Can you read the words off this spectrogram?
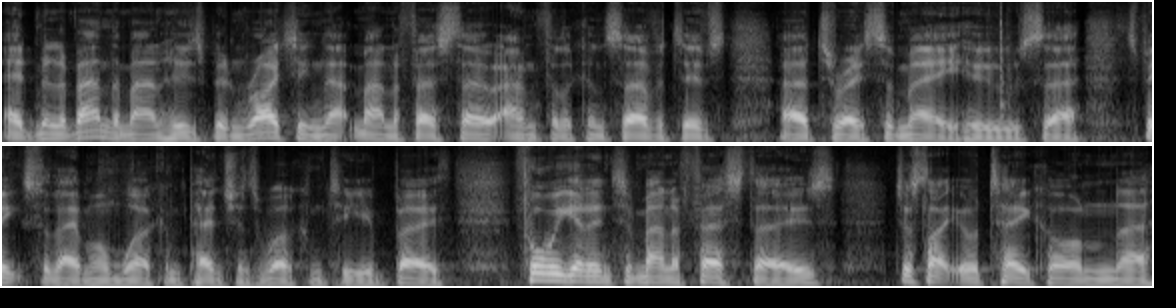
Ed Miliband, the man who's been writing that manifesto, and for the Conservatives, uh, Theresa May, who uh, speaks for them on work and pensions. Welcome to you both. Before we get into manifestos, just like your take on uh,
